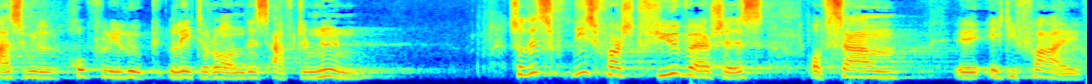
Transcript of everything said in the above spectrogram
as we'll hopefully look later on this afternoon. So, this, these first few verses of Psalm uh, 85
